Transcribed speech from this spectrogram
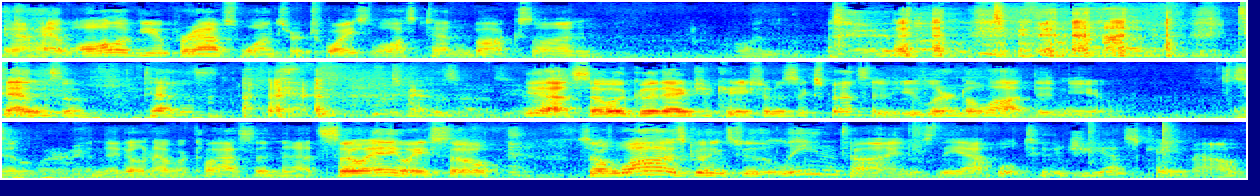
Now, have all of you perhaps once or twice lost ten bucks on? on tens of tens. Tens of, Yeah, so a good education is expensive. You learned a lot, didn't you? And, and they don't have a class in that. So anyway, so so while I was going through the lean times, the Apple II GS came out,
